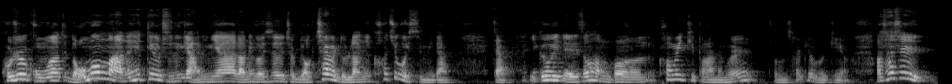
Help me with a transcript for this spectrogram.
고졸 공무원한테 너무 많은 혜택을 주는 게 아니냐라는 것에서 좀 역차별 논란이 커지고 있습니다. 자 이거에 대해서 한번 커뮤니티 반응을 좀 살펴볼게요. 아 사실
